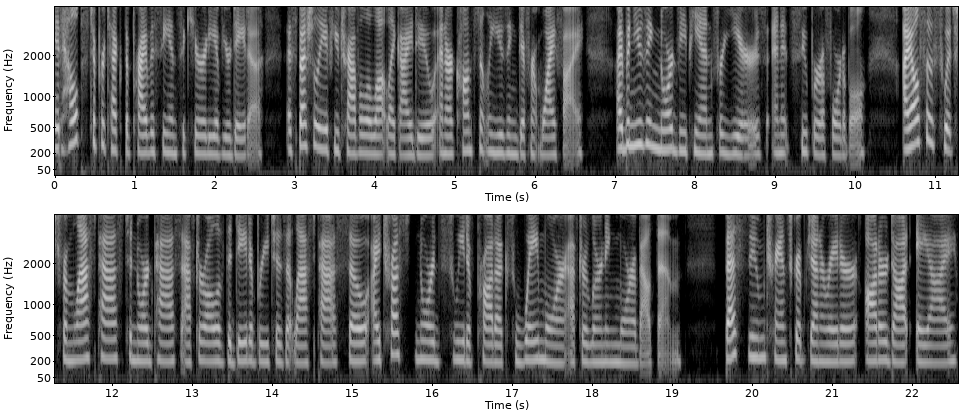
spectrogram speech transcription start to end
It helps to protect the privacy and security of your data, especially if you travel a lot like I do and are constantly using different Wi Fi. I've been using NordVPN for years and it's super affordable. I also switched from LastPass to NordPass after all of the data breaches at LastPass, so I trust Nord's suite of products way more after learning more about them. Best Zoom transcript generator, Otter.ai.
